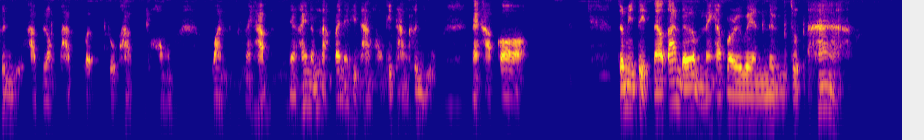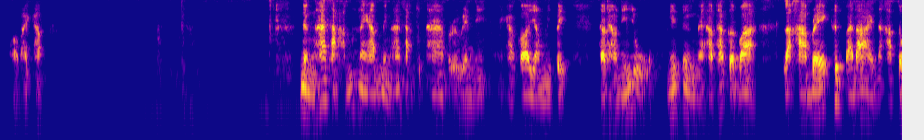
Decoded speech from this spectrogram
ขึ้นอยู่ครับลองพับเปิดดูภาพของวันนะครับ ยังให้น้ำหนักไปในทิศทางของทิศทางขึ้นอยู่นะครับ ก็จะมีติดแนวต้านเดิมนะครับ บริเวณ 1.5ขออภัยครับ 153นะครับ153.5 บริเวณนี้นะครับ ก็ยังมีติดแถวๆนี้อยู่นิดนึงนะครับ ถ้าเกิดว่าราคาเบรกขึ้นมาได้นะครับ จะ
